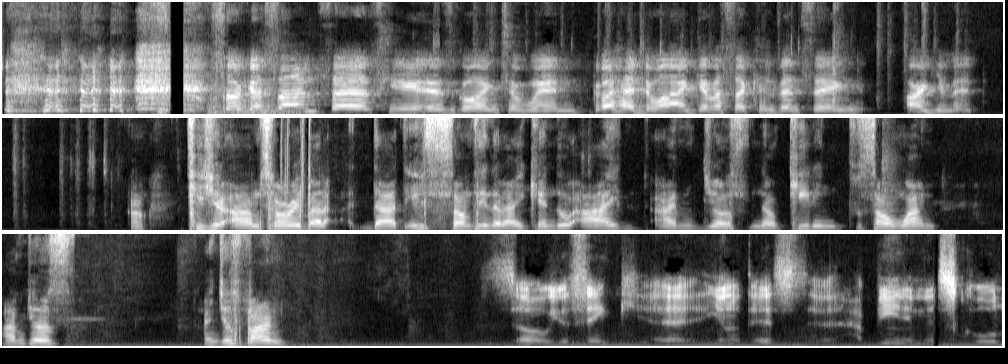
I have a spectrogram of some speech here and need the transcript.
so Gassan says he is going to win. Go ahead, Dwight. Give us a convincing argument. Oh, teacher, I'm sorry, but that is something that I can do. I I'm just not kidding to someone. I'm just I'm just fun. So you think, uh, you know, this been in a school.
